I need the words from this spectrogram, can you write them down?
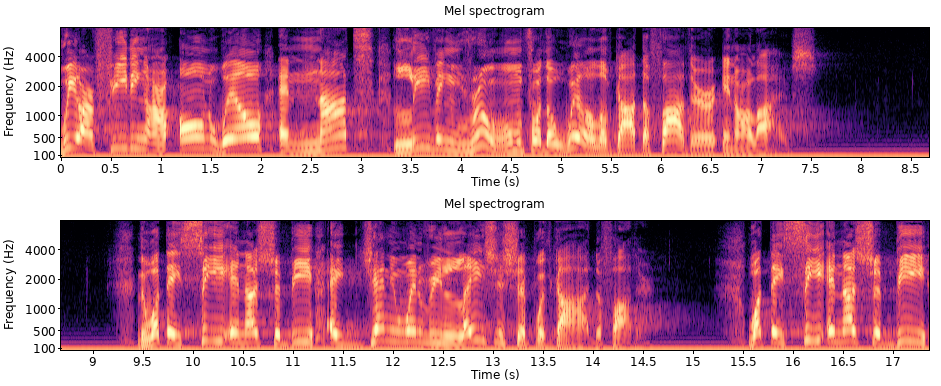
we are feeding our own will and not leaving room for the will of God the Father in our lives. what they see in us should be a genuine relationship with God the Father. What they see in us should be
